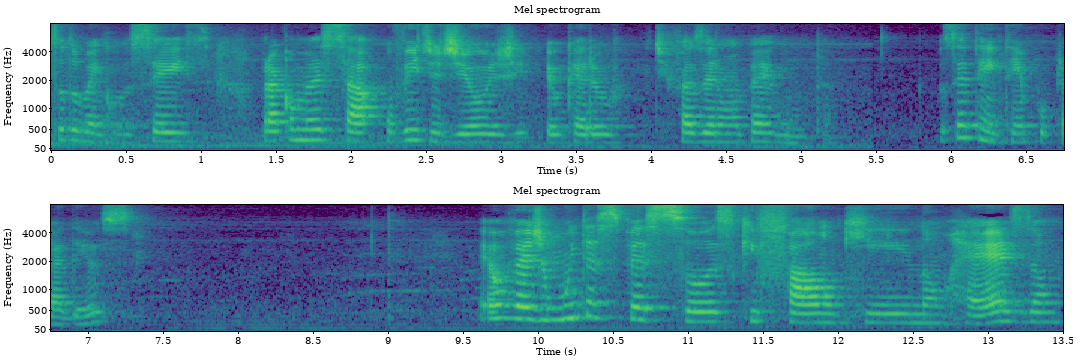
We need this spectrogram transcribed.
tudo bem com vocês? Para começar o vídeo de hoje, eu quero te fazer uma pergunta. Você tem tempo para Deus? Eu vejo muitas pessoas que falam que não rezam,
